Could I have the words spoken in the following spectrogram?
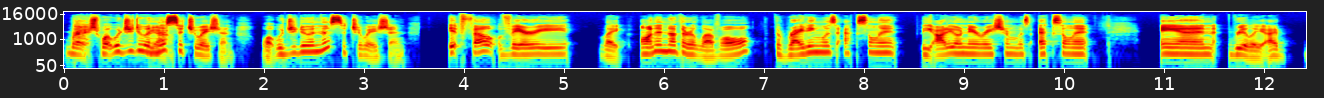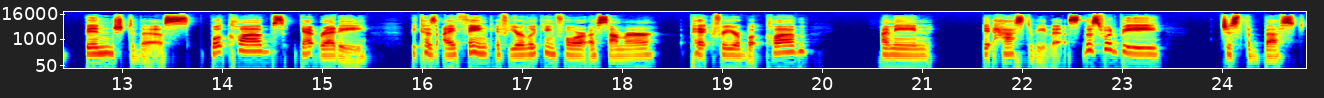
Right. gosh, what would you do in Yeah. this situation what would you do in this situation it felt very like on another level the writing was excellent the audio narration was excellent and really i binged this. Book clubs get ready because i think if you're looking for a summer pick for your book club i mean it has to be this. This would be just the best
